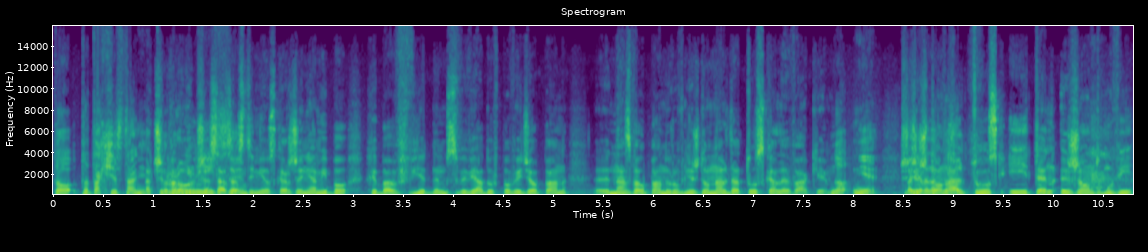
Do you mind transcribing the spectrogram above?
to, to tak się stanie. A czy pan nie przesadza z tymi oskarżeniami? Bo chyba w jednym z wywiadów powiedział pan, e, nazwał pan również Donalda Tuska lewakiem. No nie. Przecież Panie redaktorze, Donald Tusk i ten rząd mówi,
